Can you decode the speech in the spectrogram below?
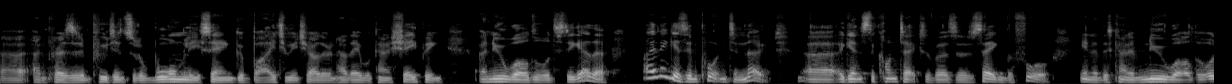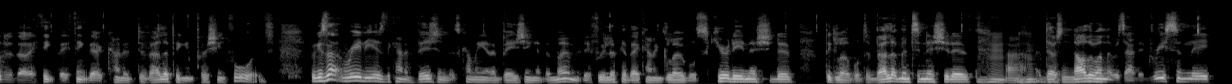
uh, and President Putin sort of warmly saying goodbye to each other and how they were kind of shaping a new world order together. I think it's important to note uh, against the context of, as I was saying before, you know, this kind of new world order that I think they think they're kind of developing and pushing forwards, because that really is the kind of vision that's coming out of Beijing at the moment. If we look at their kind of global security initiative, the global development initiative, mm-hmm, uh, mm-hmm. there's another one that was added recently.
